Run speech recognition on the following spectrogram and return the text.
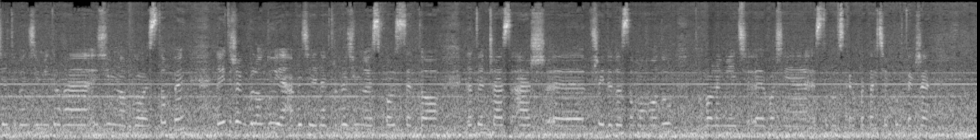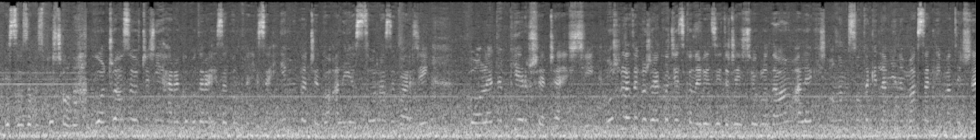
kapcie, to będzie mi trochę zimno w gołe stopy. No i też jak wyląduję, a wiecie, jednak trochę zimno jest w Polsce, to na ten czas, aż e, przejdę do samochodu, to wolę mieć e, właśnie stopy w skarpetach ciepłych, także jestem zabezpieczona. Włączyłam sobie wcześniej Harry'ego Pottera i Zakon Feniksa i nie wiem dlaczego, ale ja 100 razy bardziej wolę te pierwsze części. Może dlatego, że jako dziecko najwięcej te części oglądałam, ale jakieś one są takie dla mnie na maksa klimatyczne,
